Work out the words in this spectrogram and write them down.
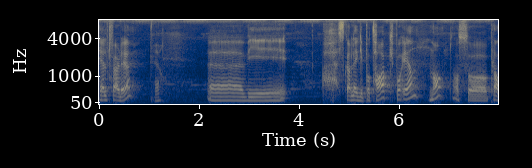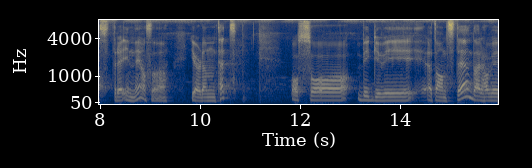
helt ferdige. Ja. Eh, vi skal legge på tak på én nå, og så plastre inni, altså gjøre den tett. Og så bygger vi et annet sted. Der har vi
